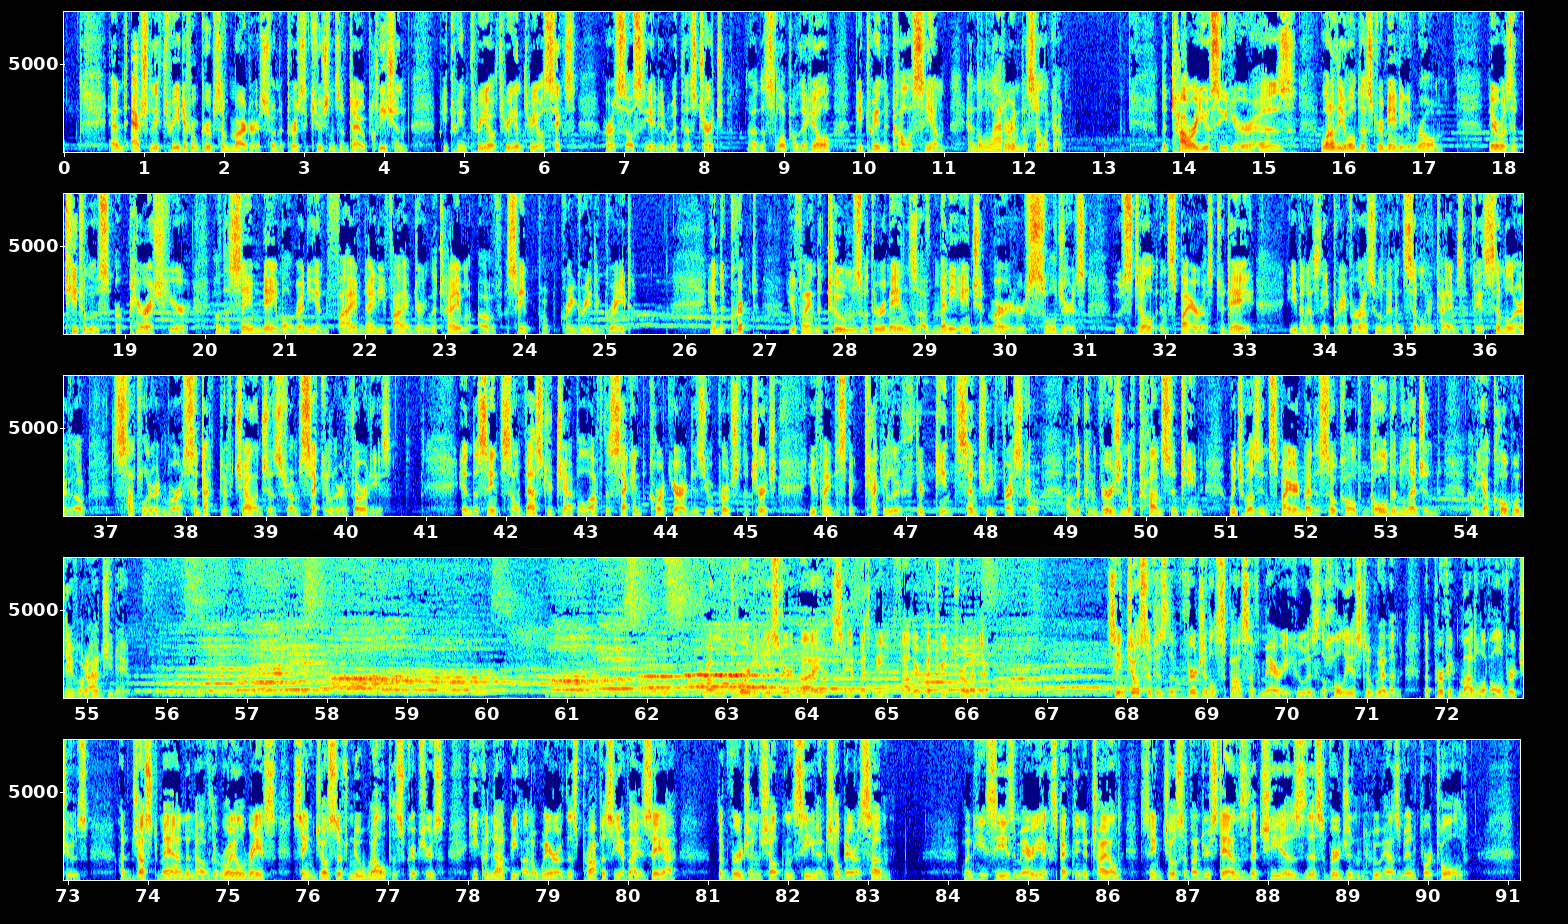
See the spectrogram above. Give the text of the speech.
And actually, three different groups of martyrs from the persecutions of Diocletian between 303 and 306 are associated with this church on the slope of the hill between the Colosseum and the Lateran Basilica. The tower you see here is one of the oldest remaining in Rome. There was a titulus or parish here of the same name already in 595 during the time of St. Pope Gregory the Great. In the crypt, you find the tombs with the remains of many ancient martyr soldiers who still inspire us today even as they pray for us who live in similar times and face similar, though subtler and more seductive challenges from secular authorities. In the St. Sylvester Chapel off the second courtyard as you approach the church, you find a spectacular 13th century fresco of the conversion of Constantine, which was inspired by the so called Golden Legend of Jacopo de Voragine. From Toward Easter by, say it with me, Father Patrick Troadec. St. Joseph is the virginal spouse of Mary, who is the holiest of women, the perfect model of all virtues. A just man and of the royal race, St. Joseph knew well the Scriptures. He could not be unaware of this prophecy of Isaiah The virgin shall conceive and shall bear a son. When he sees Mary expecting a child, St. Joseph understands that she is this virgin who has been foretold.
